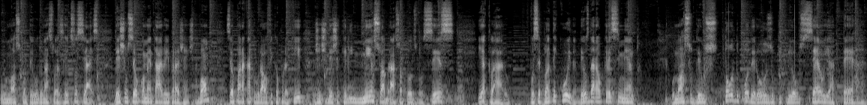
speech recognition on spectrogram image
o nosso conteúdo nas suas redes sociais. Deixe um seu comentário aí pra gente, tá bom? Seu Paracatu Rural fica por aqui. A gente deixa aquele imenso abraço a todos vocês. E é claro, você planta e cuida, Deus dará o crescimento. O nosso Deus Todo-Poderoso que criou o céu e a terra,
